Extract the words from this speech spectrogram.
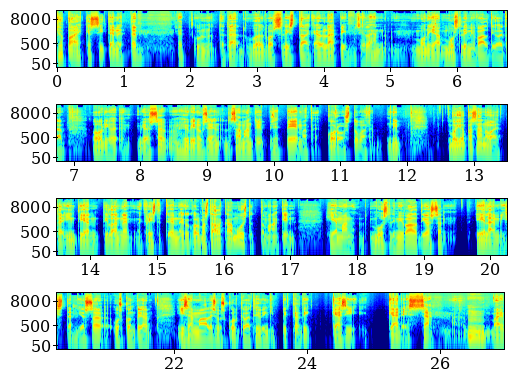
jopa ehkä siten, että, että kun tätä World Watch-listaa käy läpi, siellähän monia muslimivaltioita on, jo, joissa hyvin usein samantyyppiset teemat korostuvat, niin voi jopa sanoa, että Intian tilanne kristittyjen näkökulmasta alkaa muistuttamaankin hieman muslimivaltiossa elämistä, jossa uskonto ja isänmaallisuus kulkevat hyvinkin pitkälti käsi kädessä. Mm. Vai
